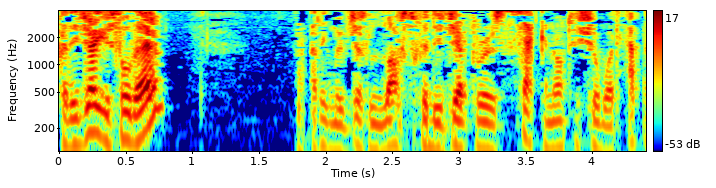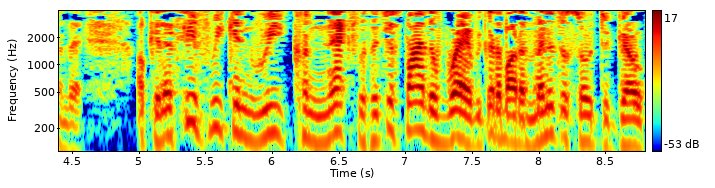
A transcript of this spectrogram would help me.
Khadija, you still there? I think we've just lost Khadija for a second. Not too sure what happened there. Okay, let's see if we can reconnect with her. Just by the way, we've got about a minute or so to go.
